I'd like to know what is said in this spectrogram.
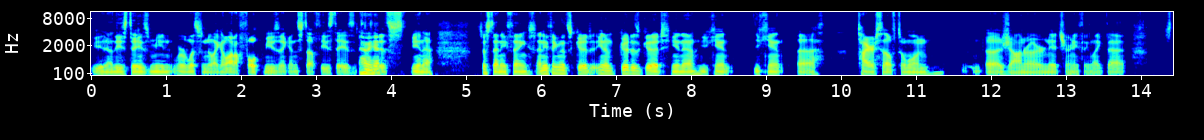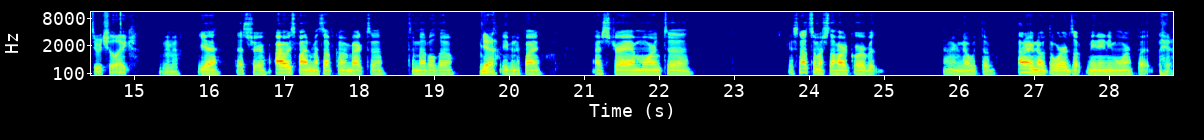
you know, these days, I mean, we're listening to like a lot of folk music and stuff these days. Oh, yeah? it's you know, just anything, anything that's good. You know, good is good. You know, you can't you can't uh tie yourself to one uh, genre or niche or anything like that. Just do what you like. You know. Yeah, that's true. I always find myself coming back to to metal though, Yeah. even if I I stray. I'm more into I guess not so much the hardcore, but I don't even know what the I don't even know what the words mean anymore. But Yeah.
